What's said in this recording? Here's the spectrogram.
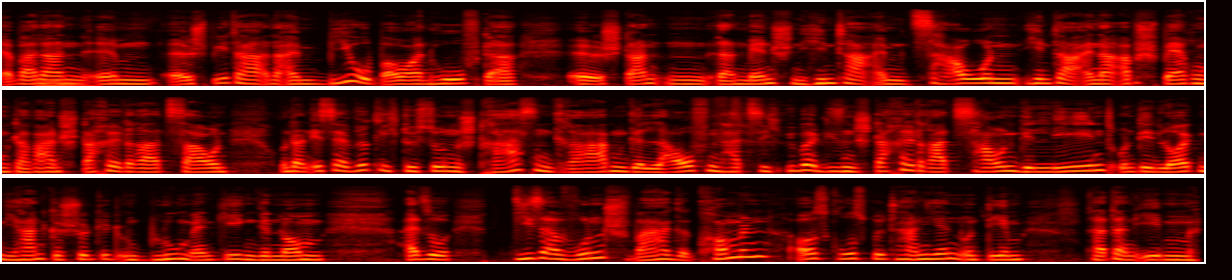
Er war dann mhm. ähm, äh, später an einem Biobauernhof, da äh, standen dann Menschen hinter einem Zaun, hinter einer Absperrung, da war ein Stacheldrahtzaun und dann ist er wirklich durch so einen Straßengraben gelaufen, hat sich über diesen Stacheldrahtzaun gelehnt und den Leuten die Hand geschüttelt und Blumen entgegengenommen. Also dieser Wunsch war gekommen aus Großbritannien und dem hat dann eben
